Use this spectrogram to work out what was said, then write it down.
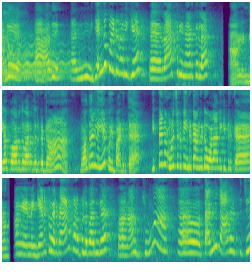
அது அது எங்க போயிட்டு வரீங்க ராத்திரி நேரத்துல? நான் எங்கேயோ போறது வரது இருக்கட்டும். முதல்லயே போய் படுத்த. இப்ப என்ன முடிச்சுக்கிட்டு இங்கிட்ட அங்கிட்ட உலாவிக்கிட்டு இருக்க? அங்க எனக்கு எனக்கு வேற வேலை பழப்பில்ல பாருங்க. நான் சும்மா தண்ணி தாக எடுத்துச்சு.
